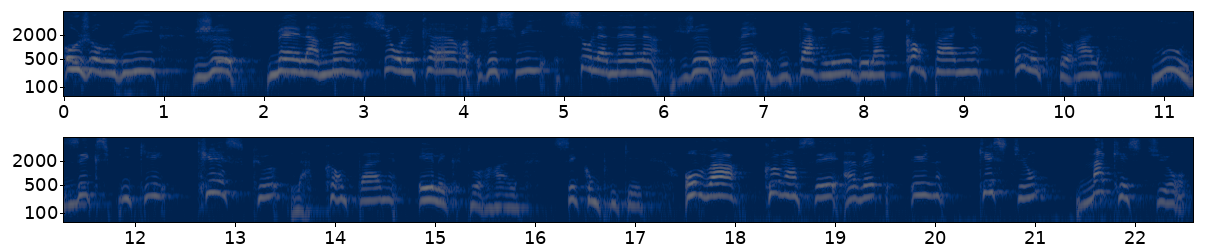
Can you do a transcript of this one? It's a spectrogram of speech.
Aujourd'hui, je mets la main sur le cœur, je suis solennel, je vais vous parler de la campagne électorale, vous expliquer qu'est-ce que la campagne électorale. C'est compliqué. On va commencer avec une question, ma question.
